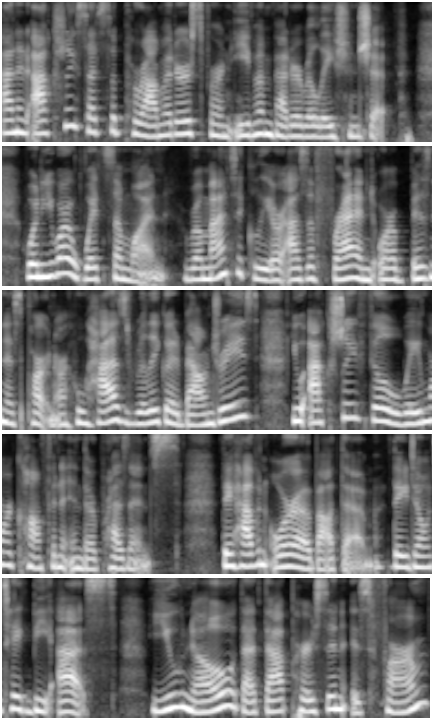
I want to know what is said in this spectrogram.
and it actually sets the parameters for an even better relationship. When you are with someone, romantically or as a friend or a business partner who has really good boundaries, you actually feel way more confident in their presence. They have an aura about them, they don't take BS. You know that that person is firm,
